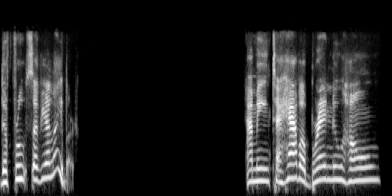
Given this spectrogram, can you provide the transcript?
the fruits of your labor? I mean, to have a brand new home,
